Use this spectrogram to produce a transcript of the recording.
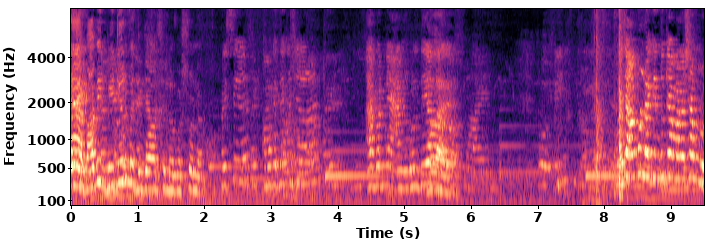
না ভাবির ভিডিওর মধ্যে দেওয়া ছিল গো শোনা। আমাকে দেখেছি? আবার নে আঙ্গুল দিয়ে লাগে ওই যে আঙ্গুলটা কিন্তু ক্যামেরার সামনে।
